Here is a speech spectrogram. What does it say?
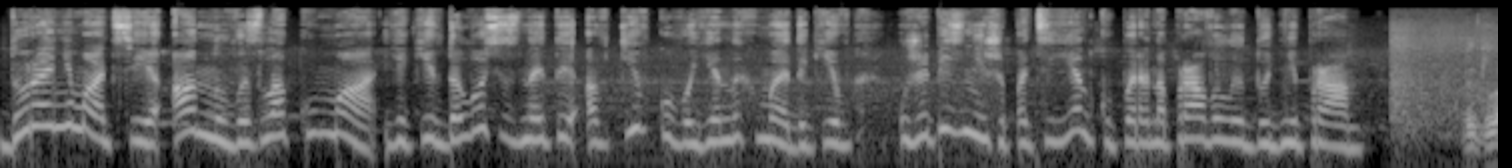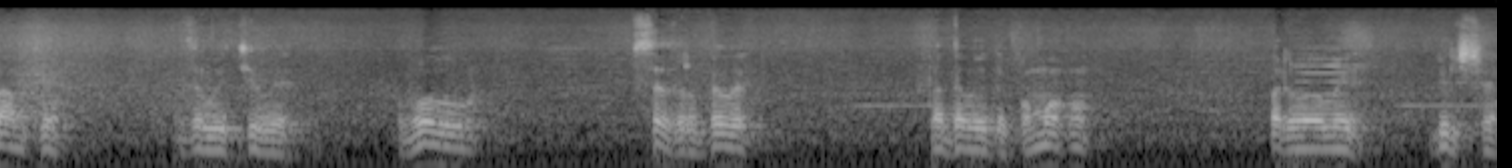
До реанімації Анну везла кума, якій вдалося знайти автівку воєнних медиків. Уже пізніше пацієнтку перенаправили до Дніпра. Відламки залетіли в голову, все зробили, надали допомогу, перелили більше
